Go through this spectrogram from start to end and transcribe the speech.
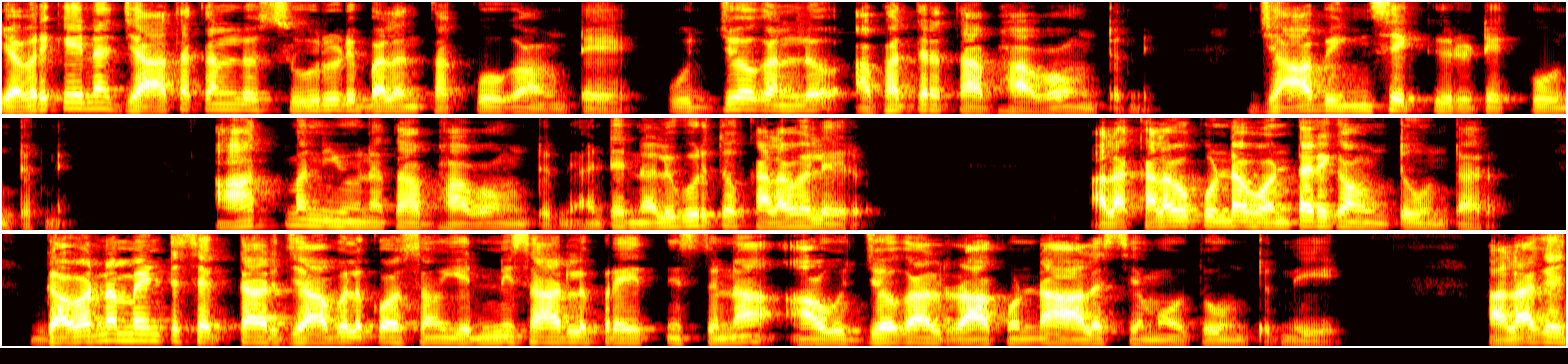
ఎవరికైనా జాతకంలో సూర్యుడి బలం తక్కువగా ఉంటే ఉద్యోగంలో అభద్రతా భావం ఉంటుంది. జాబ్ ఇన్సెక్యూరిటీ ఎక్కువ ఉంటుంది. ఆత్మన్యూనతా భావం ఉంటుంది. అంటే నలుగురితో కలవలేరు. అలా కలవకుండా ఒంటరిగా ఉంటూ ఉంటారు. గవర్నమెంట్ సెక్టార్ జాబుల కోసం ఎన్నిసార్లు ప్రయత్నిస్తున్నా ఆ ఉద్యోగాలు రాకుండా ఆలస్యం అవుతూ ఉంటుంది. అలాగే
